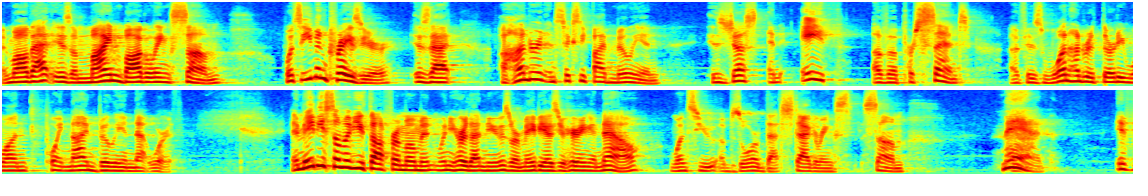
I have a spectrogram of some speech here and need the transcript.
And while that is a mind boggling sum, what's even crazier is that 165 million is just an eighth of a percent of his 131.9 billion net worth. And maybe some of you thought for a moment when you heard that news, or maybe as you're hearing it now, once you absorb that staggering sum, man, if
